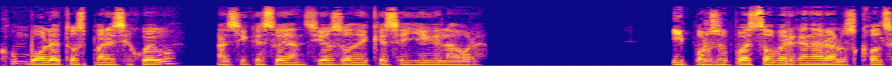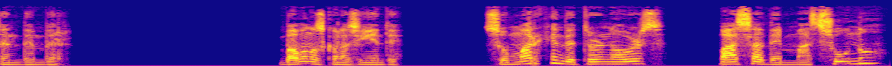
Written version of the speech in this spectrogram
con boletos para ese juego, así que estoy ansioso de que se llegue la hora y por supuesto ver ganar a los Colts en Denver. Vámonos con la siguiente. Su margen de turnovers pasa de más 1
